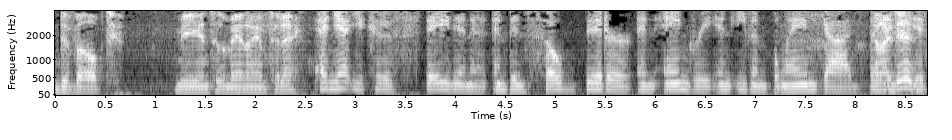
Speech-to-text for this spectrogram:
developed me into the man I am today. And yet you could have stayed in it and been so bitter and angry and even blamed God. But And I you did.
